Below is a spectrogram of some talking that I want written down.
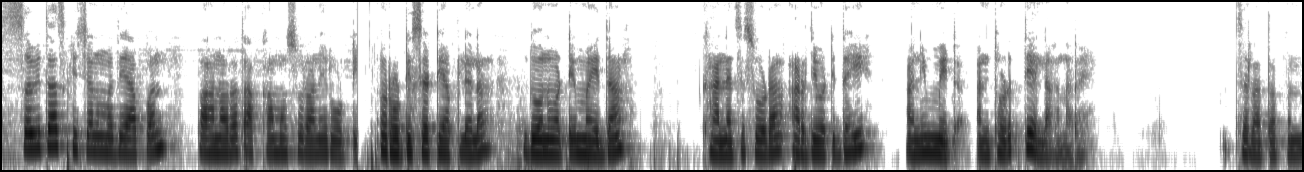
सविताज किचनमध्ये आपण पाहणार आहोत अख्खा मसूर आणि रोटी. रोटीसाठी आपल्याला दोन वाटी मैदा खाण्याचा सोडा अर्धी वाटी दही आणि मीठ आणि थोडं तेल लागणार आहे. चला आता आपण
